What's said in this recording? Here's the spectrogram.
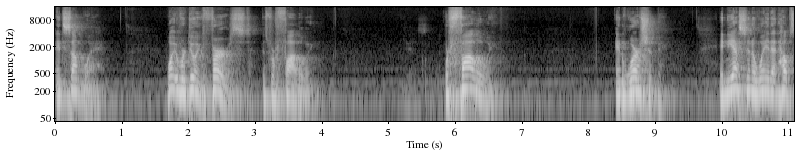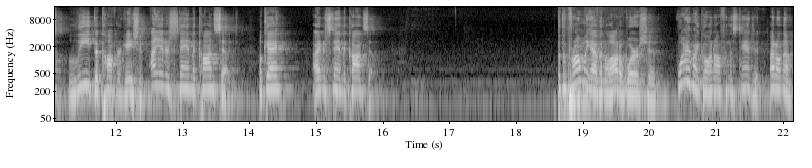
in some way. What we're doing first is we're following. We're following and worshiping. And yes, in a way that helps lead the congregation. I understand the concept, okay? I understand the concept. But the problem we have in a lot of worship, why am I going off on this tangent? I don't know.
